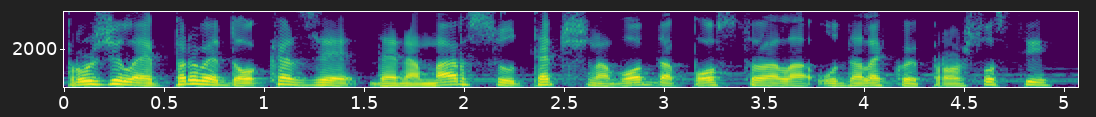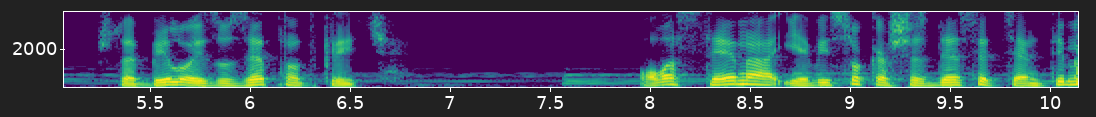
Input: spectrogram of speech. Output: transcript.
pružila je prve dokaze da je na Marsu tečna voda postojala u dalekoj prošlosti, što je bilo izuzetno otkriće. Ova stena je visoka 60 cm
